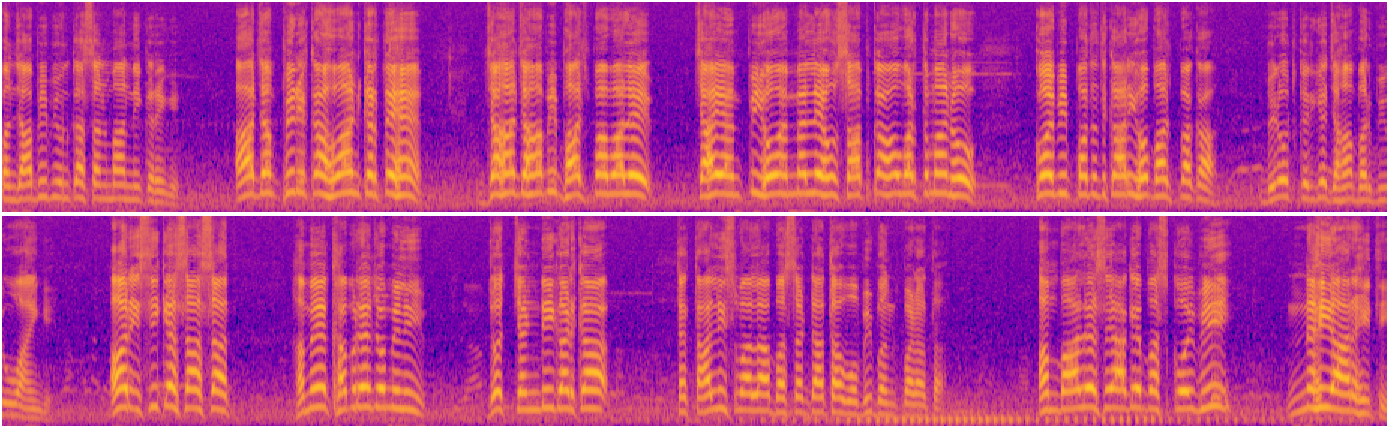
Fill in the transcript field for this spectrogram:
पंजाबी भी उनका सम्मान नहीं करेंगे। आज हम फिर एक आह्वान करते हैं जहाँ जहाँ भी भाजपा वाले, चाहे एमपी हो एमएलए हो, साबका हो, वर्तमान हो, कोई भी पदाधिकारी हो भाजपा का, विरोध करिए जहाँ पर भी वो आएँगे। और इसी के साथ साथ हमें खबरें जो मिली, जो चंडीगढ़ का तैतालीस वाला बस अड्डा था, वो भी बंद पड़ा था। अम्बाले से आगे बस कोई भी नहीं आ रही थी।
